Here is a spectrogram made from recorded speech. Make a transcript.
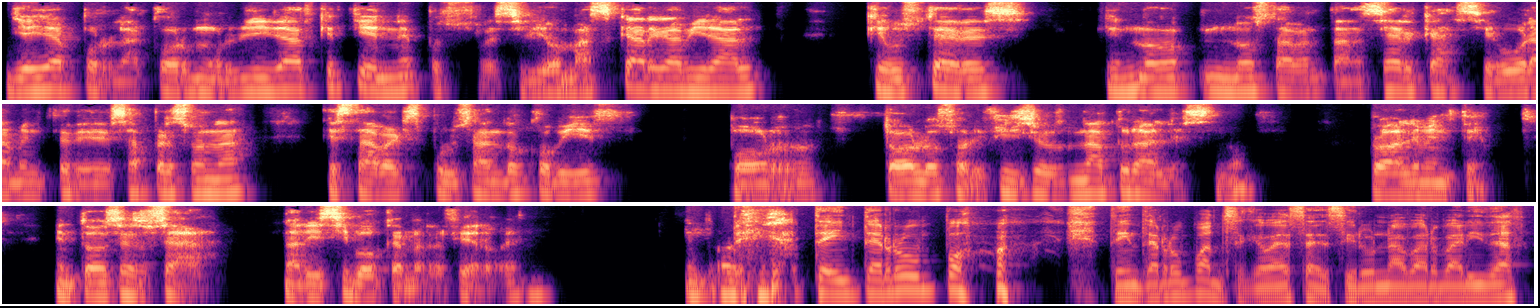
y ella por la comorbilidad que tiene, pues recibió más carga viral que ustedes, que no, no estaban tan cerca seguramente de esa persona que estaba expulsando COVID por todos los orificios naturales, ¿no? Probablemente. Entonces, o sea, nariz y boca me refiero. ¿eh? te interrumpo, te interrumpo antes de que vayas a decir una barbaridad.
